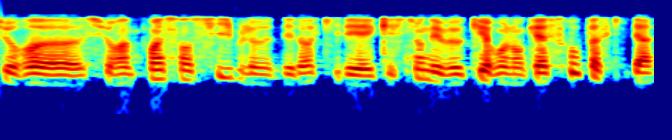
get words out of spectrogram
sur euh, sur un point sensible dès lors qu'il est question d'évoquer Roland Castro parce qu'il a,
